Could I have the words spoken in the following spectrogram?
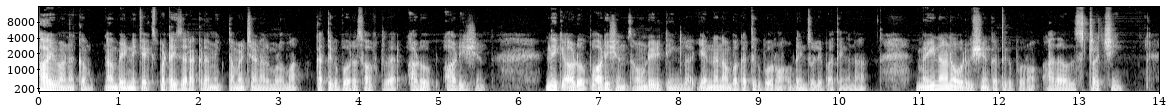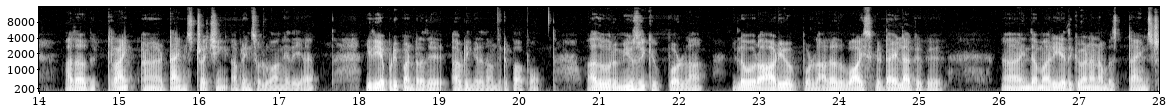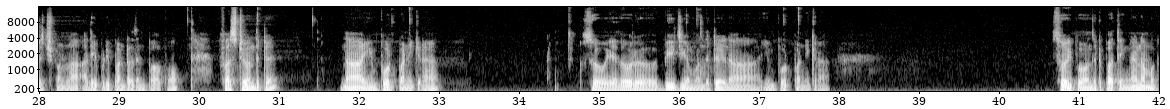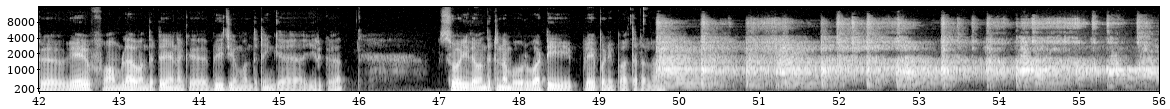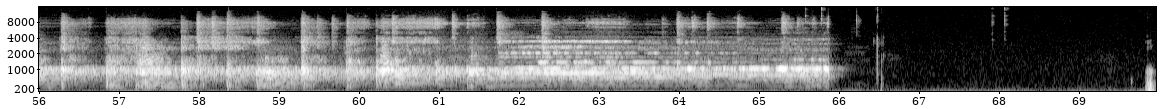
Hi வணக்கம். நம்ம இன்றைக்கி எக்ஸ்பர்டைசர் அகாடமிக் தமிழ் சேனல் மூலமாக கற்றுக்க போகிற சாஃப்ட்வேர் அடோப் ஆடிஷன் இன்றைக்கி அடோப் ஆடிஷன் சவுண்ட் எடிட்டிங்கில் என்ன நம்ம கற்றுக்க போகிறோம் அப்படின்னு சொல்லி பார்த்தீங்கன்னா மெயினான ஒரு விஷயம் கற்றுக்க போகிறோம் அதாவது ஸ்ட்ரெச்சிங் அதாவது ட்ரை டைம் ஸ்ட்ரெச்சிங் அப்படின்னு சொல்லுவாங்க இதைய. இது எப்படி பண்ணுறது அப்படிங்கிறத வந்துட்டு பார்ப்போம் அது ஒரு மியூசிக்கு போடலாம். இல்லை ஒரு ஆடியோக்கு போடலாம். அதாவது வாய்ஸுக்கு டைலாக்குக்கு இந்த மாதிரி எதுக்கு வேணால் நம்ம டைம் ஸ்ட்ரெச் பண்ணலாம். அது எப்படி பண்ணுறதுன்னு பார்ப்போம். ஃபஸ்ட்டு வந்துட்டு நான் இம்போர்ட் பண்ணிக்கிறேன். ஸோ ஏதோ ஒரு பிஜிஎம் வந்துட்டு நான் இம்போர்ட் பண்ணிக்கிறேன். ஸோ இப்போ வந்துட்டு பார்த்திங்கன்னா நமக்கு வேவ் ஃபார்மில் வந்துட்டு எனக்கு பிஜிஎம் வந்துட்டு இங்கே இருக்குது ஸோ இதை வந்துட்டு நம்ம ஒரு வாட்டி ப்ளே பண்ணி பார்த்துடலாம்.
